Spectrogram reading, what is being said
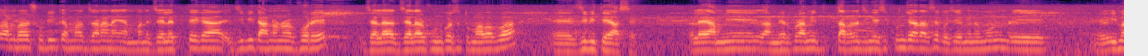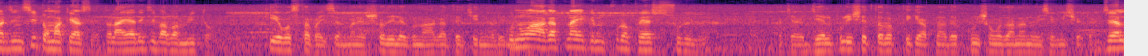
তো আমরা সঠিক আমার জানা নাই মানে জেলের থেকে জীবিত আনানোর পরে জেলা জেলার ফোন করছে তোমার বাবা জীবিতে আছে। তাহলে আমি আমি এরপর আমি তারা জিজ্ঞাসি কোন জায়গাতে আছে? কইছে এমন ইমার্জেন্সি টমাকে আছে। তাহলে আয়া দেখছি বাবা মৃত। কি অবস্থা পাইছেন? মানে শরীরে কোনো আঘাতের চিহ্ন? কোনো আঘাত নাই কিন্তু পুরো ফ্রেশ শরীর। আচ্ছা জেল পুলিশের তরফ থেকে আপনাদের কোন সময় জানানো হয়েছে বিষয়টা? জেল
